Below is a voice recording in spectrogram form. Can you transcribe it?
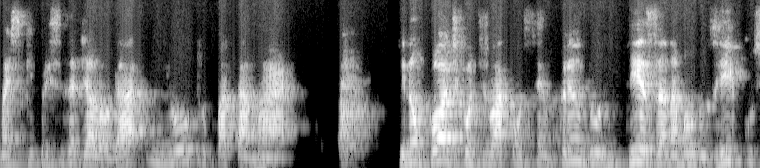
mas que precisa dialogar em outro patamar, que não pode continuar concentrando riqueza na mão dos ricos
